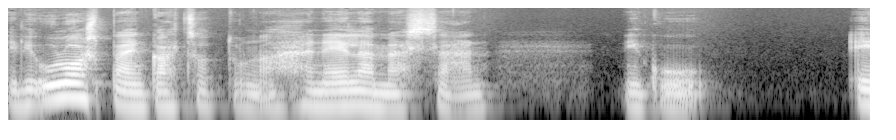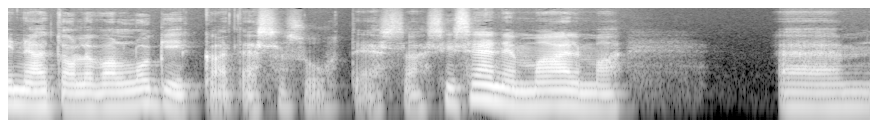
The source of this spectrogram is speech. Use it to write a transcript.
Eli ulospäin katsottuna hänen elämässään niin kuin, ei näytä olevan logiikkaa tässä suhteessa. Sisäinen maailma ähm,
